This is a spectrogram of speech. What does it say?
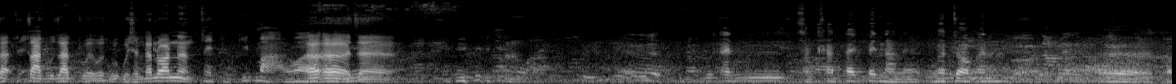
จัดจัดจัดวิชันตร้อนนั่นเสร็จถูกกินหมาว่ะเออเออจะเอออันสังขารได้เป็นนั่นเนี่ยมาจอมอัน เออเขา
